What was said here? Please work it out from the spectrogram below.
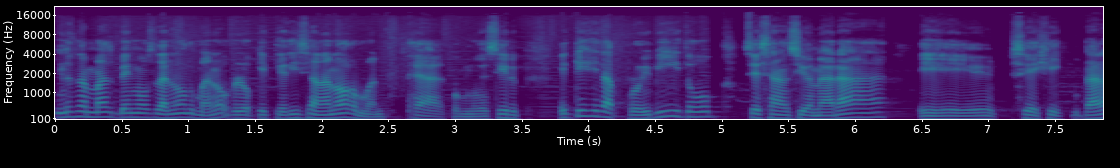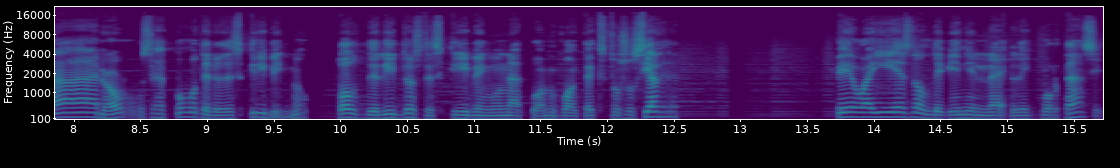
nada más vemos la norma, ¿no? Lo que te dice la norma. O sea, como decir, este era prohibido, se sancionará, eh, se ejecutará, ¿no? O sea, ¿cómo te lo describen, no? Todos los delitos describen una, un contexto social. Pero ahí es donde viene la, la importancia.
